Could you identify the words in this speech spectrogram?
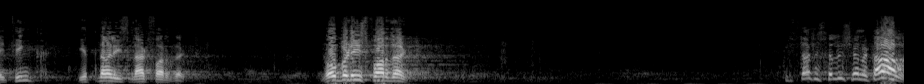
I think Yatnal is not for that nobody is for that it's not a solution at all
